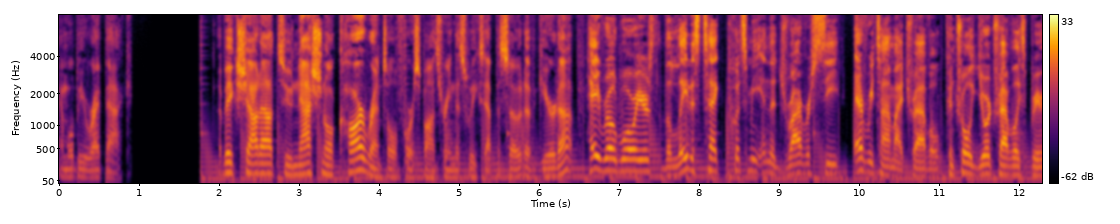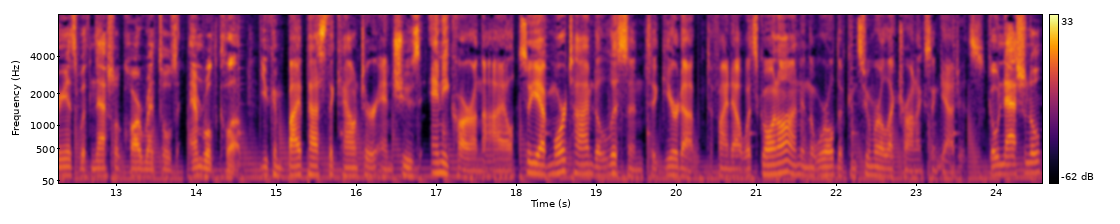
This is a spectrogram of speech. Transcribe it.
and we'll be right back. A big shout out to National Car Rental for sponsoring this week's episode of Geared Up. Hey, Road Warriors, the latest tech puts me in the driver's seat every time I travel. Control your travel experience with National Car Rental's Emerald Club. You can bypass the counter and choose any car on the aisle, so you have more time to listen to Geared Up to find out what's going on in the world of consumer electronics and gadgets. Go national,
